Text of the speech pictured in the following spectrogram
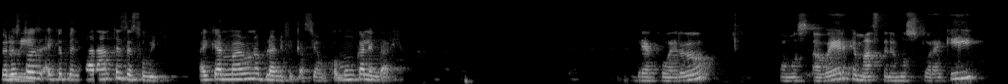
Pero esto hay que pensar antes de subir. Hay que armar una planificación, como un calendario. De acuerdo. Vamos a ver qué más tenemos por aquí.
